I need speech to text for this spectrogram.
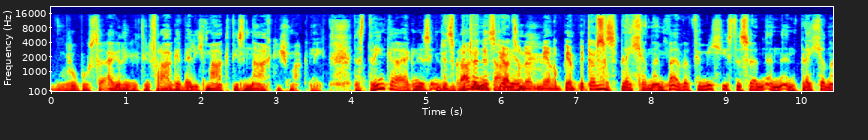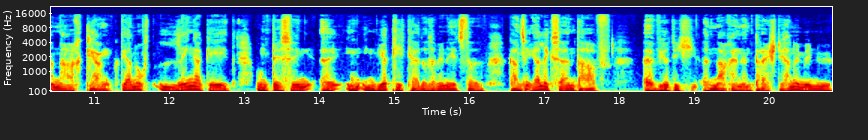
Robusta eigentlich nicht in Frage, weil ich mag diesen Nachgeschmack nicht. Das Trinkereignis in Diese Bitternis, Italien, die hat so eine mehr Bitternis? So blechern. Für mich ist das ein, ein, ein blecherner Nachklang, der noch länger geht. Und deswegen äh, in, in Wirklichkeit, also wenn ich jetzt ganz ehrlich sein darf, äh, würde ich äh, nach einem Drei-Sterne-Menü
